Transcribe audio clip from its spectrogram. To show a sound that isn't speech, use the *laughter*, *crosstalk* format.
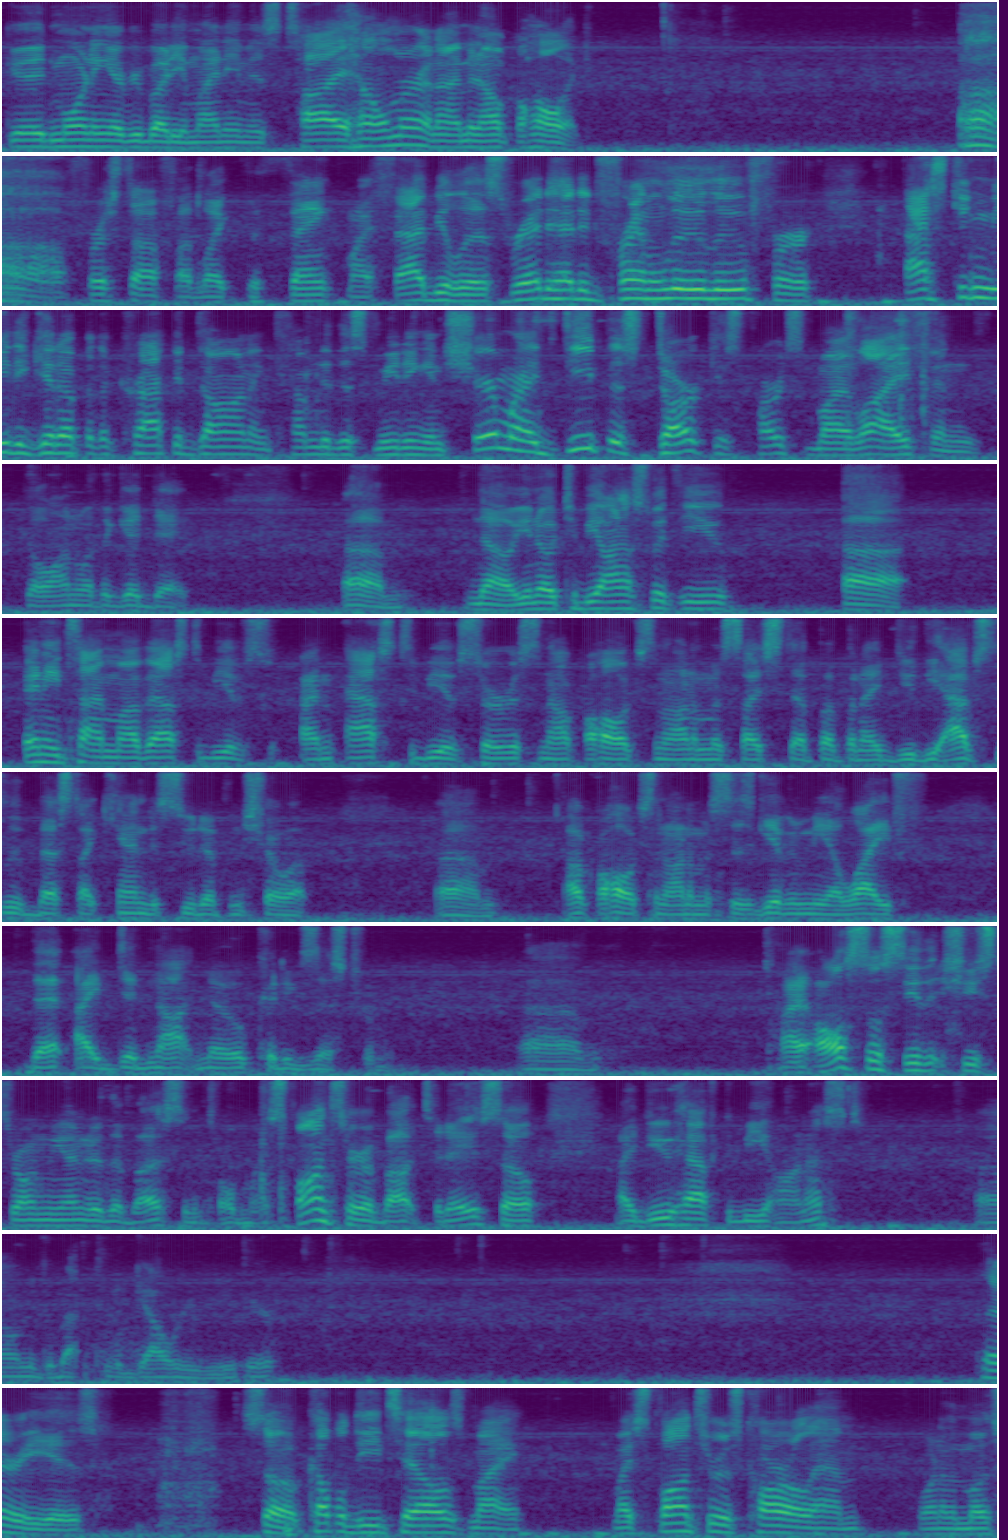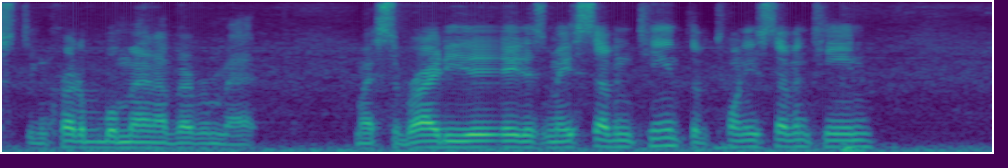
Good morning, everybody. My name is Ty Helmer, and I'm an alcoholic. Ah, first off, I'd like to thank my fabulous redheaded friend Lulu for asking me to get up at the crack of dawn and come to this meeting and share my deepest, darkest parts of my life and go on with a good day. Um, no, you know, to be honest with you, uh, anytime I've asked to be of, I'm asked to be of service in Alcoholics Anonymous, I step up and I do the absolute best I can to suit up and show up. Um, Alcoholics Anonymous has given me a life that I did not know could exist for me. Um, I also see that she's thrown me under the bus and told my sponsor about today, so I do have to be honest. Uh, let me go back to the gallery view here. There he is. So a couple details. My my sponsor is Carl M, one of the most incredible men I've ever met. My sobriety date is May 17th of 2017,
